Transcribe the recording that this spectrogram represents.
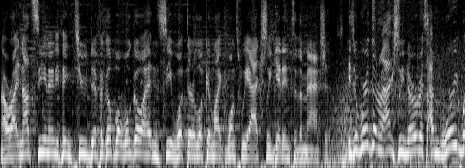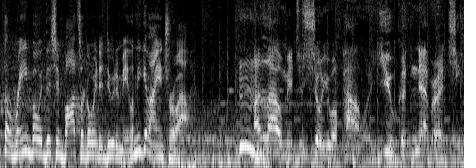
All right, not seeing anything too difficult, but we'll go ahead and see what they're looking like once we actually get into the matches. Is it weird that I'm actually nervous? I'm worried what the Rainbow Edition bots are going to do to me. Let me get my intro out. Hmm. Allow me to show you a power you could never achieve.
